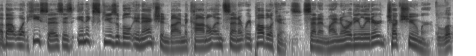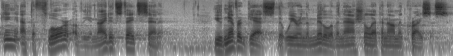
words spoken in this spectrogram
about what he says is inexcusable inaction by McConnell and Senate Republicans. Senate Minority Leader Chuck Schumer. Looking at the floor of the United States Senate, you'd never guess that we are in the middle of a national economic crisis.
